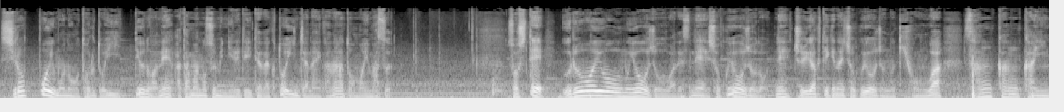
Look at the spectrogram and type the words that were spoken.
白っぽいものを取るといいっていうのはね頭の隅に入れていただくといいんじゃないかなと思います。そして潤いを生む養生はですね食用生のね中学的な食用生の基本は酸寒化陰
